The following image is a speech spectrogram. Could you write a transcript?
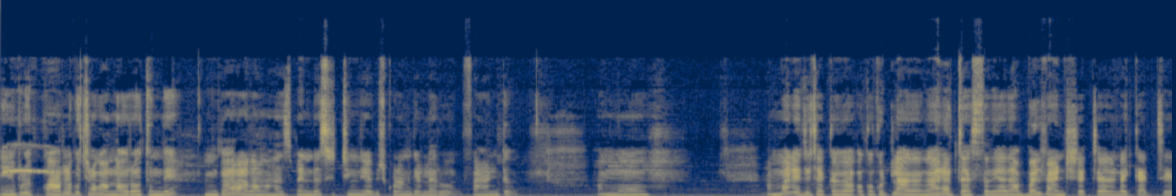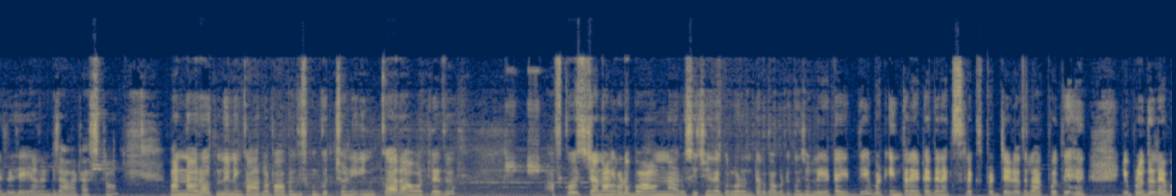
నేను ఇప్పుడు కార్లో కూర్చొని ఒక వన్ అవర్ అవుతుంది. ఇంకా అలా మా హస్బెండ్ స్టిచ్చింగ్ చేయించుకోవడానికి వెళ్ళారు ప్యాంటు. అమ్మో అమ్మాయిలు అయితే చక్కగా ఒక కుట్లు ఆగంగానే వచ్చేస్తుంది. అదే అబ్బాయిలు ప్యాంట్ షర్ట్ చేయాలంటే అది కట్ చేసి చేయాలంటే చాలా కష్టం. వన్ అవర్ అవుతుంది నేను కార్లో పాపని తీసుకుని కూర్చొని. ఇంకా రావట్లేదు. కోర్స్ జనాలు కూడా బాగున్నారు. స్టిచ్చింగ్ దగ్గర కూడా ఉంటారు కాబట్టి కొంచెం లేట్ అయ్యిద్ది బట్ ఇంత లేట్ అయితే నెక్స్ట్ ఎక్స్పెక్ట్ చేయలేదు. లేకపోతే ఇప్పుడు వద్దు రేపు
